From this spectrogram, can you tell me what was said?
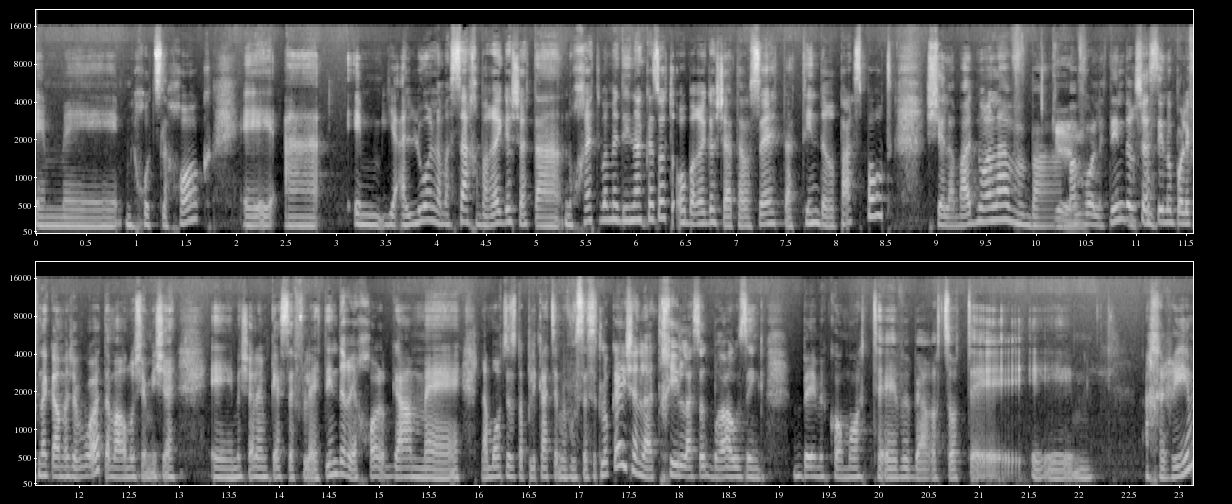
הם מחוץ לחוק. הם יעלו על המסך ברגע שאתה נוחת במדינה כזאת, או ברגע שאתה עושה את הטינדר פספורט, שלמדנו עליו במבוא כן. לטינדר שעשינו פה לפני כמה שבועות, אמרנו שמי שמשלם כסף לטינדר יכול גם, אה, למרות שזאת אפליקציה מבוססת לוקיישן, להתחיל לעשות בראוזינג במקומות אה, ובארצות אה, אחרים.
